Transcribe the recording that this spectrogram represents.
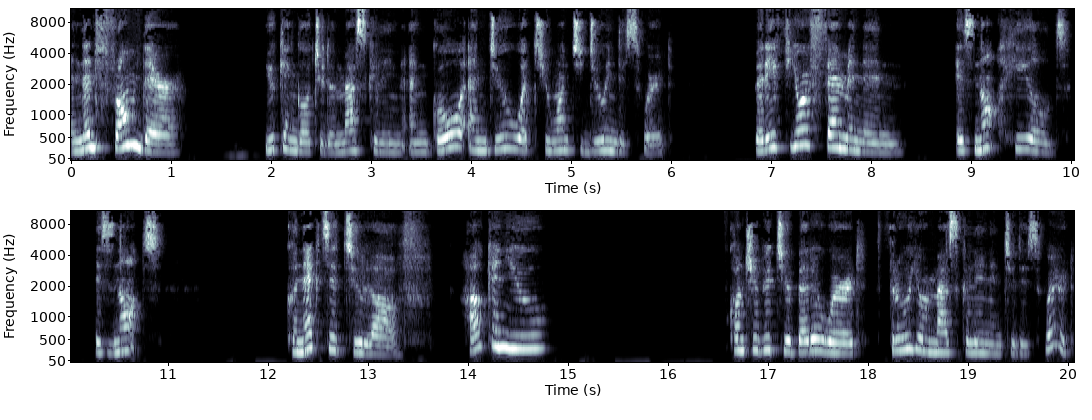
and then from there you can go to the masculine and go and do what you want to do in this world. But if your feminine is not healed is not connected to love how can you contribute to a better world through your masculine into this world.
